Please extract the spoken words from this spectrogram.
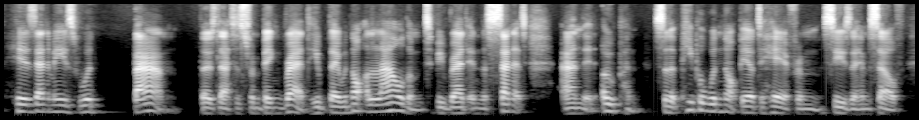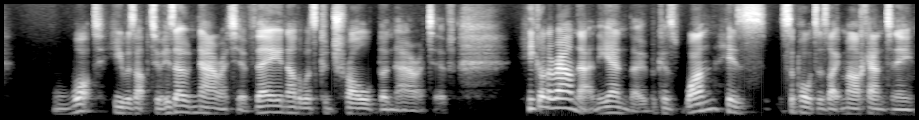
his enemies would ban those letters from being read. He, they would not allow them to be read in the Senate and in open, so that people would not be able to hear from Caesar himself what he was up to, his own narrative. They, in other words, controlled the narrative. He got around that in the end, though, because one, his supporters like Mark Antony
